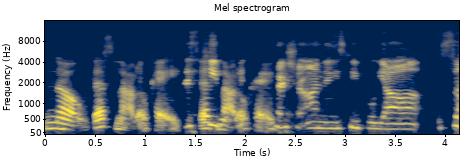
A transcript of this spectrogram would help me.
no that's not okay Let's that's keep not okay Pressure on these people, y'all. So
